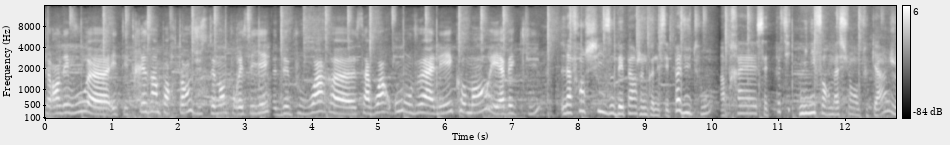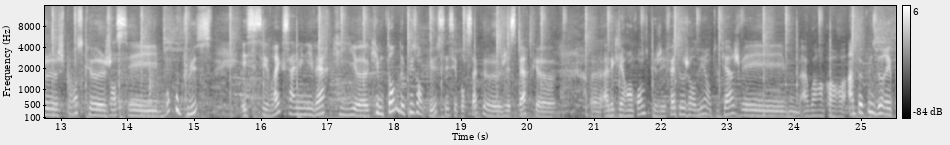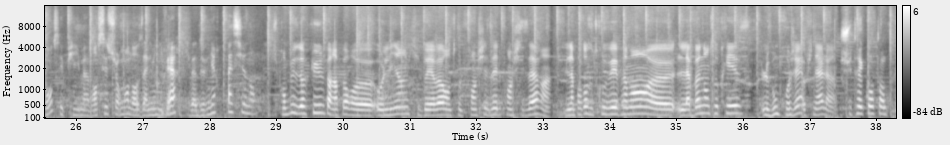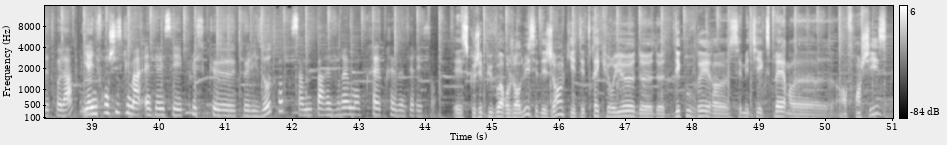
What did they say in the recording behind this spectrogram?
Ce rendez-vous euh, était très important justement pour essayer de pouvoir euh, savoir où on veut aller, comment et avec qui. La franchise au départ, je ne connaissais pas du tout. Après cette petite mini-formation en tout cas, je, pense que j'en sais beaucoup plus. Et c'est vrai que c'est un univers qui, euh, me tente de plus en plus et c'est pour ça que j'espère que avec les rencontres que j'ai faites aujourd'hui, en tout cas, je vais avoir encore un peu plus de réponses et puis m'avancer sûrement dans un univers qui va devenir passionnant. Je prends plus de recul par rapport euh, au lien qu'il doit y avoir entre le franchisé et le franchiseur. L'importance de trouver vraiment euh, la bonne entreprise, le bon projet au final. Je suis très contente d'être là. Il y a une franchise qui m'a intéressée plus que, que, les autres. Ça me paraît vraiment très très intéressant. Et ce que j'ai pu voir aujourd'hui, c'est des gens qui étaient très curieux de, de découvrir ces métiers experts en franchise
